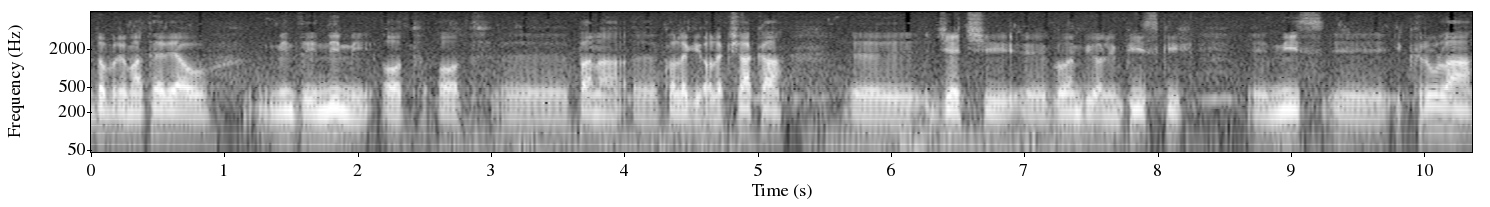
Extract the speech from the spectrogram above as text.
dobry materiał, między innymi od, od y, pana y, kolegi Oleksiaka, y, dzieci gołębi olimpijskich, Miss y, i Króla,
